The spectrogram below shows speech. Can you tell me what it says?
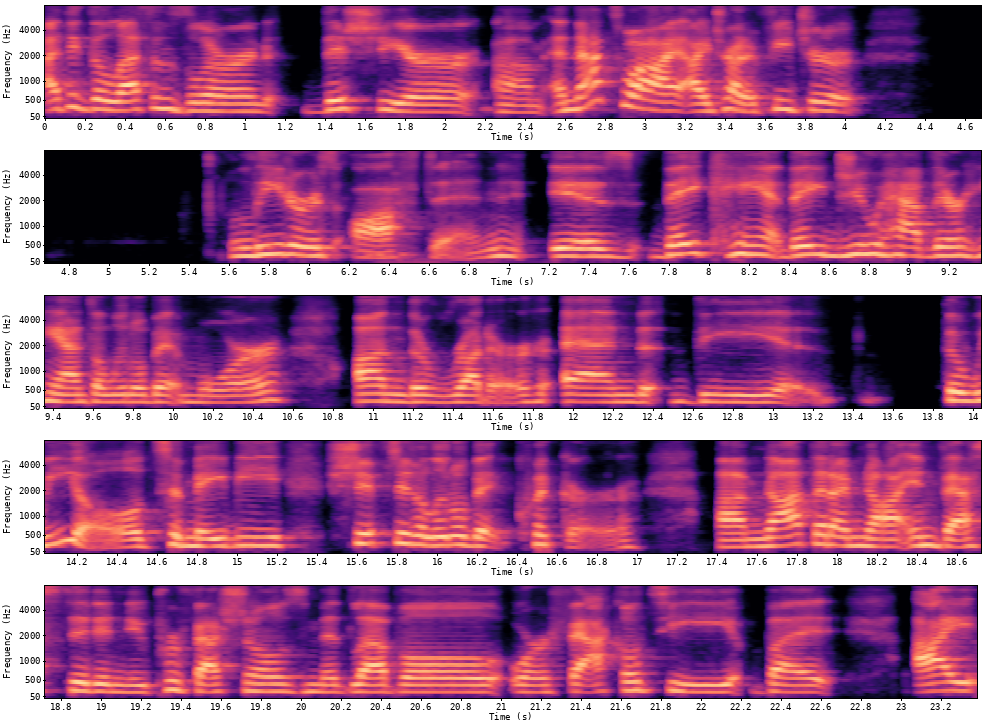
I think the lessons learned this year, um, and that's why I try to feature leaders often is they can't they do have their hands a little bit more on the rudder and the the wheel to maybe shift it a little bit quicker. Um, not that I'm not invested in new professionals, mid level, or faculty, but I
